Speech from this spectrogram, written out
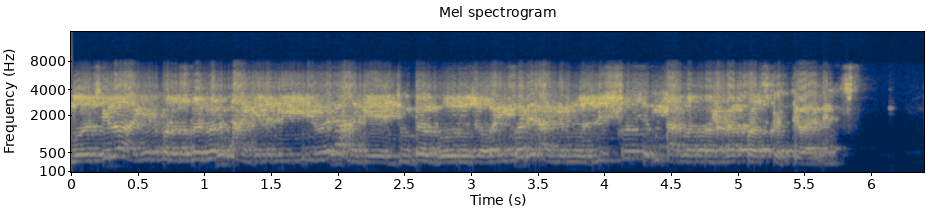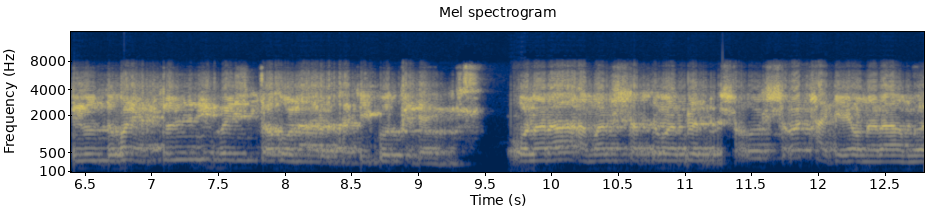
বলছিল আগে খরচ করবেন আগে এটা বিক্রি করে, আগে দুটো গরু জবাই করে, আগে মজলিস করতে, তারপর ওনারা খরচ করতে পারবেন কিন্তু যখন একচল্লিশ দিন হয়েছে, তখন আর কি করতে দেয়নি। ওনারা আমার সাথে সবার থাকে, ওনারা আমরা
